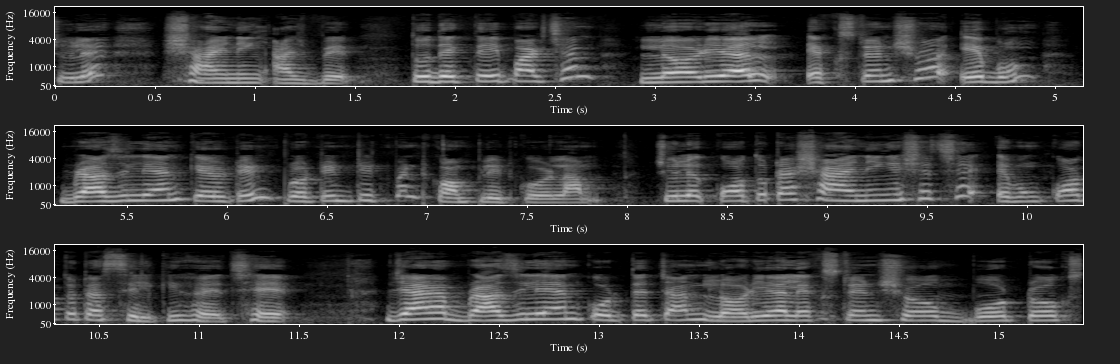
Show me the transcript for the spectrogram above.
চুলে শাইনিং আসবে। তো দেখতেই পারছেন, লরিয়াল এক্সটেনশো এবং Brazilian keratin protein treatment complete করলাম। চুলে কতটা শাইনিং এসেছে এবং কতটা সিল্কি হয়েছে। যারা ব্রাজিলিয়ান করতে চান লরিয়াল এক্সটেনশো বোটক্স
